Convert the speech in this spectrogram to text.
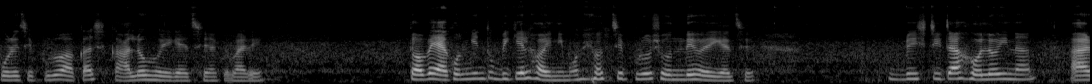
করেছে, পুরো আকাশ কালো হয়ে গেছে একেবারে। তবে এখন কিন্তু বিকেল হয়নি, মনে হচ্ছে পুরো সন্ধে হয়ে গেছে। বৃষ্টিটা হলোই না। আর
